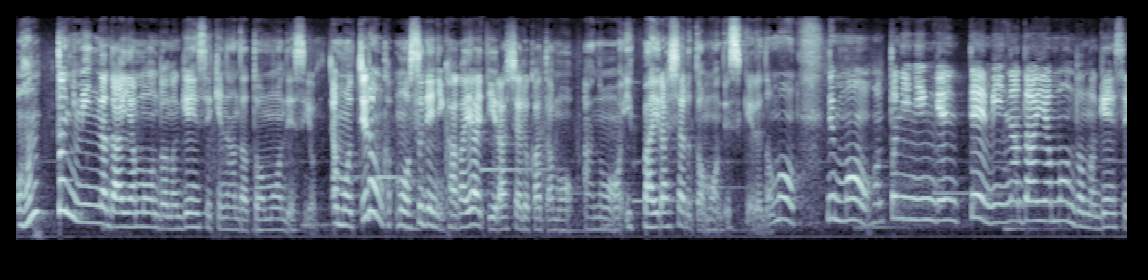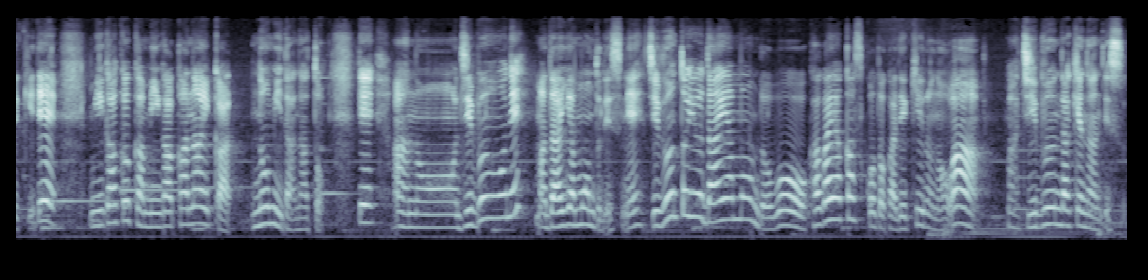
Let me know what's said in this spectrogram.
本当にみんなダイヤモンドの原石なんだと思うんですよ。もちろんもうすでに輝いていらっしゃる方もあのいっぱいいらっしゃると思うんですけれども。でも本当に人間ってみんなダイヤモンドの原石で磨くか磨かないかのみだなと。であの自分をね、まあ、ダイヤモンドですね。自分というダイヤモンドを輝かすことができるのは、まあ、自分だけなんです。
